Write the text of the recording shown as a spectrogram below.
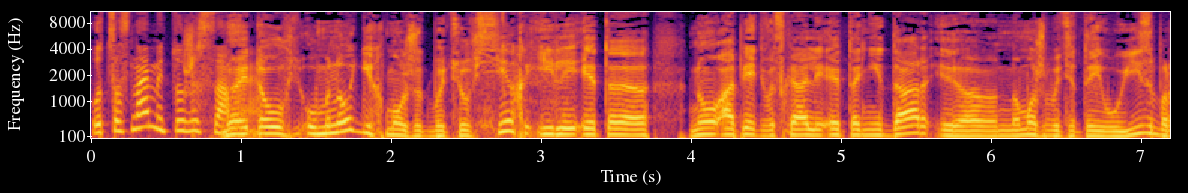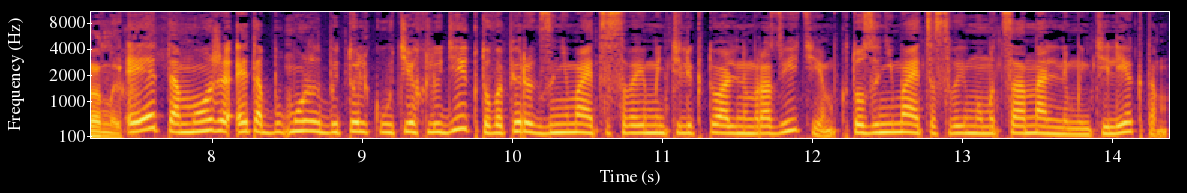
Вот со снами то же самое. Но это у, у многих может быть, у всех, или это, ну, опять вы сказали, это не дар, э, но, может быть, это и у избранных? Это может, это может быть только у тех людей, кто, во-первых, занимается своим интеллектуальным развитием, кто занимается своим эмоциональным интеллектом,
